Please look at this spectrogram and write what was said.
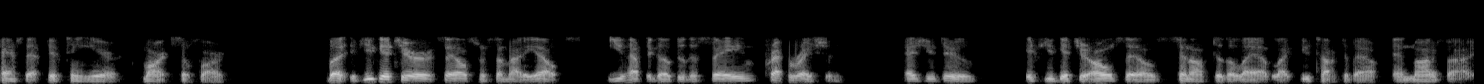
pass that 15 year mark so far. But if you get your cells from somebody else, you have to go through the same preparation as you do if you get your own cells sent off to the lab, like you talked about, and modified.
